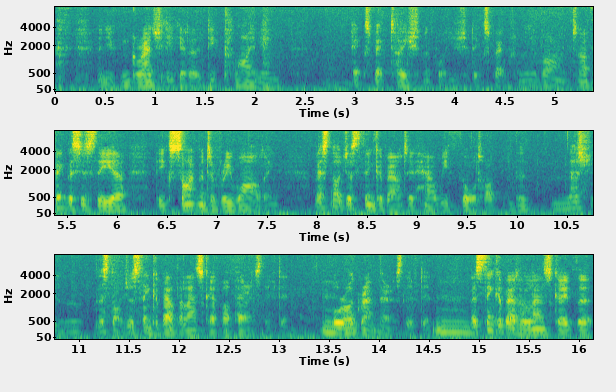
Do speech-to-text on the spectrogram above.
and you can gradually get a declining expectation of what you should expect from the environment. And I think this is the, uh, the excitement of rewilding. Let's not just think about it how we thought our, the, let's, let's not just think about the landscape our parents lived in Mm. or our grandparents lived in. Mm. Let's think about a landscape that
